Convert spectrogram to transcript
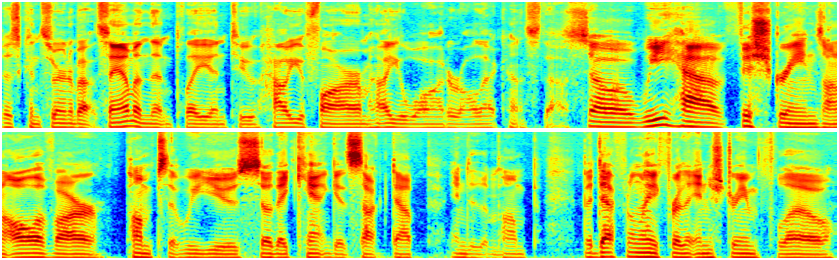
does concern about salmon then play into how you farm, how you water, all that kind of stuff? So we have fish screens on all of our pumps that we use so they can't get sucked up into the pump. But definitely for the in-stream flow,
